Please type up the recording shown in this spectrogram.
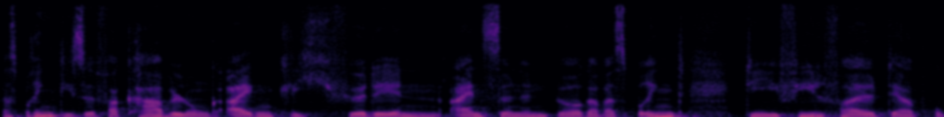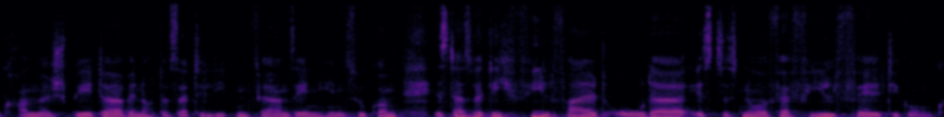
Was bringt diese Verkabelung eigentlich für den einzelnen Bürger? Was bringt die Vielfalt der Programme später, wenn noch das Satellitenfernsehen hinzukommt? Ist das wirklich Vielfalt oder ist es nur Vervielfältigung?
